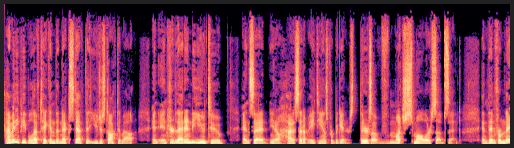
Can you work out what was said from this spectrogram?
How many people have taken the next step that you just talked about and entered that into YouTube and said, you know, how to set up ATMs for beginners? There's a much smaller subset. And then from there,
